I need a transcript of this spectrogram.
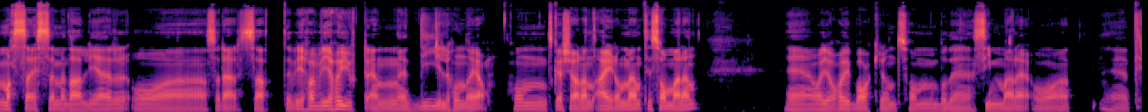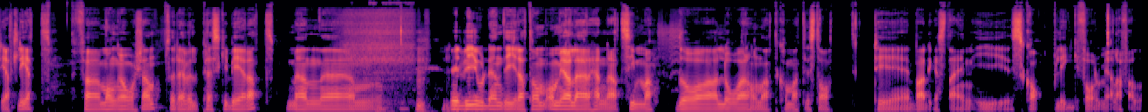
massa SM-medaljer och sådär. Så att vi har, vi har gjort en deal hon och jag. Hon ska köra en Ironman till sommaren. Eh, och jag har ju bakgrund som både simmare och eh, triatlet för många år sedan, så det är väl preskriberat. Men eh, vi, vi, gjorde en deal att om, om jag lär henne att simma, då lovar hon att komma till start till Badgastein i skaplig form i alla fall.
